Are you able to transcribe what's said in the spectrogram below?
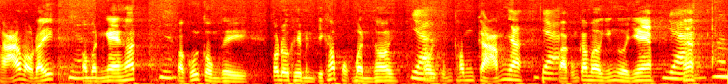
xả vào đấy Dạ. mà mình nghe hết Dạ. và cuối cùng thì có đôi khi mình chỉ khóc một mình thôi Dạ. tôi cũng thông cảm nha Dạ. và cũng cảm ơn những người như em dạ ha. anh.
